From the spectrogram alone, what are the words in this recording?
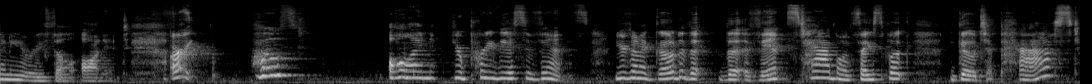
to need a refill on it. All right, post on your previous events. You're going to go to the, the events tab on Facebook, go to past,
